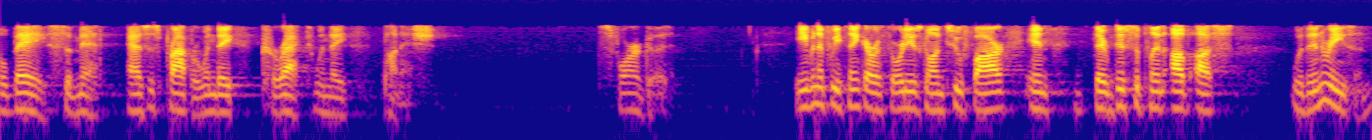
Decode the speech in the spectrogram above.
Obey, submit, as is proper, when they correct, when they punish. It's for our good. Even if we think our authority has gone too far in their discipline of us within reason,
